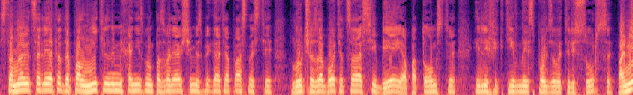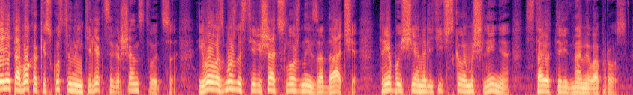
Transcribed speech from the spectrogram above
Становится ли это дополнительным механизмом, позволяющим избегать опасности, лучше заботиться о себе и о потомстве или эффективно использовать ресурсы? По мере того, как искусственный интеллект совершенствуется, его возможности решать сложные задачи, требующие аналитического мышления, ставят перед нами вопрос –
